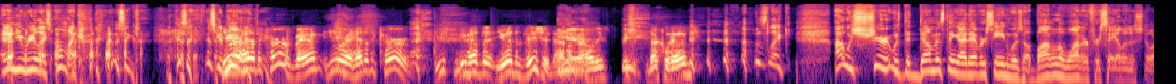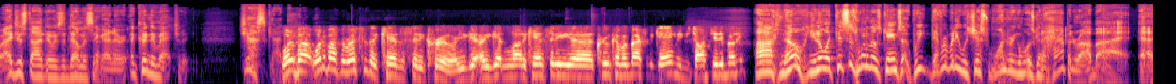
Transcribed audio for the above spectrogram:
then you realize, "Oh my god, it was like, this, this could You be were ahead of the curve, man. You were ahead of the curve. You, you had the you had the vision. I don't Yeah. know these, these knuckleheads. I was like, I was sure it was the dumbest thing I'd ever seen was a bottle of water for sale in a store. I just thought it was the dumbest thing I'd ever. I couldn't imagine it. Just got. What about what about the rest of the Kansas City crew? Are you get, are you getting a lot of Kansas City uh, crew coming back for the game? Have you talked to anybody? Uh, no, you know what? This is one of those games that we everybody was just wondering what was going to happen. Rob, uh, uh,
